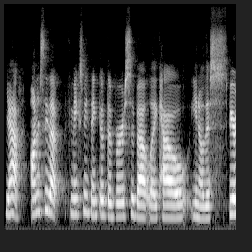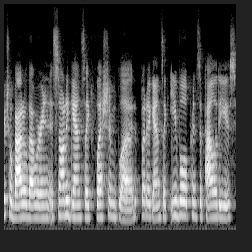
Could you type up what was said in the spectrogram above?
Yeah, honestly, that makes me think of the verse about like how, you know, this spiritual battle that we're in, it's not against like flesh and blood, but against like evil principalities.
